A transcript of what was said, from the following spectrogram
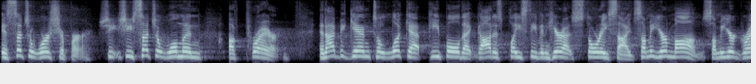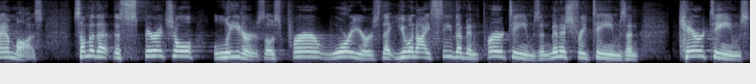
is such a worshiper. She, she's such a woman of prayer. And I begin to look at people that God has placed even here at Storyside, some of your moms, some of your grandmas, some of the, the spiritual leaders, those prayer warriors that you and I see them in prayer teams and ministry teams and care teams.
